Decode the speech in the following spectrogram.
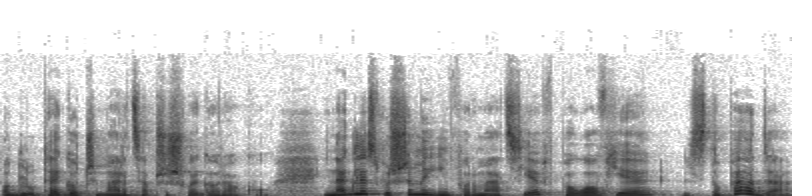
od lutego czy marca przyszłego roku. I nagle słyszymy informację w połowie listopada,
